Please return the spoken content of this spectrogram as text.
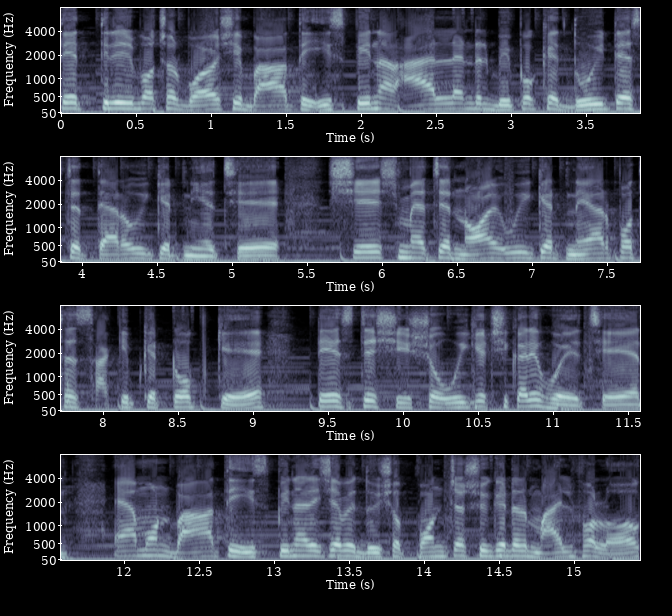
তেত্রিশ বছর বয়সী বাহাতি স্পিনার আয়ারল্যান্ডের বিপক্ষে দুই টেস্টে তেরো উইকেট নিয়েছে। শেষ ম্যাচে নয় উইকেট নেয়ার পথে সাকিবকে টপকে টেস্টে শীর্ষ উইকেট শিকারী হয়েছেন। এমন বাঁহাতি স্পিনার হিসেবে দুইশো পঞ্চাশ উইকেটের মাইল ফলক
